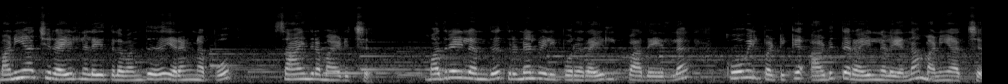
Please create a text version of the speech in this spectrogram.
மணியாச்சி ரயில் நிலையத்தில் வந்து இறங்கினப்போ சாயந்தரம் ஆயிடுச்சு. மதுரையிலேருந்து திருநெல்வேலி போகிற ரயில் பாதையில் கோவில்பட்டிக்கு அடுத்த ரயில் நிலையம் தான் மணியாச்சு.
